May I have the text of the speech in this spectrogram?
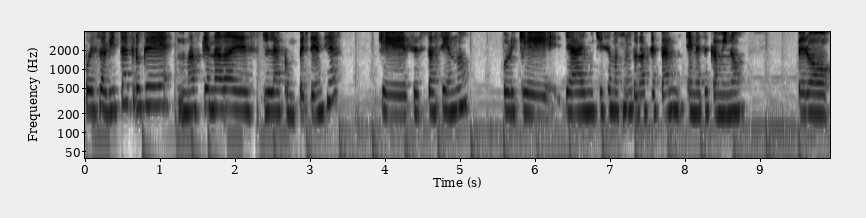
Pues ahorita creo que más que nada es la competencia que se está haciendo porque ya hay muchísimas personas que están en ese camino, pero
